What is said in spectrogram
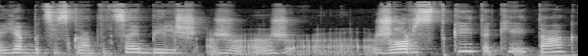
як би це сказати, цей більш жорсткий такий, так,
